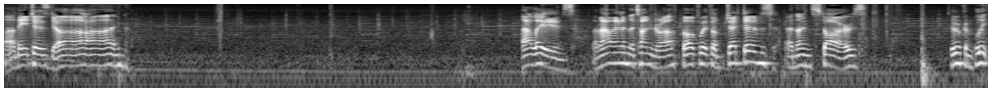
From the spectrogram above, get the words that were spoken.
The beach is done. That leaves the mountain and the tundra, both with objectives and then stars to complete.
